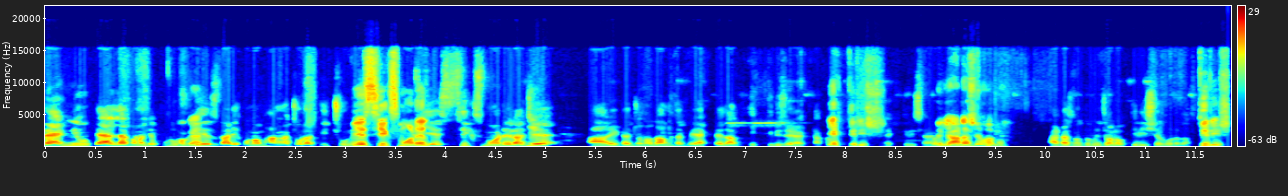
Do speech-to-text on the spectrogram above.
ব্র্যান্ড নিউ টায়ার লাগানো আছে পুরো. ফ্রেশ গাড়ি কোনো ভাঙা ভাঙাচোরা কিছু নেই। সিক্স মডেল সিক্স মডেল আছে। আর এটার জন্য দাম থাকবে একটাই দাম একত্রিশ হাজার টাকা। একত্রিশ। একত্রিশ হাজার আঠাশে হবে? আঠাশ না তুমি চলো তিরিশে করে দাও। তিরিশ।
